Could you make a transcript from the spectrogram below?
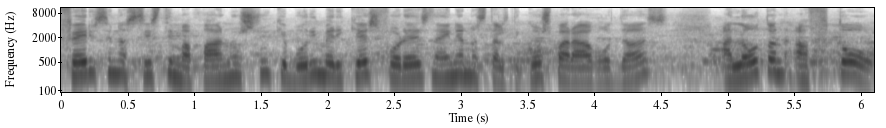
φέρεις ένα σύστημα πάνω σου και μπορεί μερικές φορές να είναι ανασταλτικός παράγοντας, αλλά όταν αυτό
